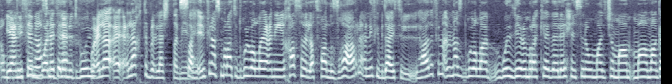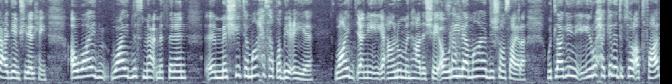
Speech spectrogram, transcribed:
الأم يعني في ناس بولدها مثلاً تقول- وعلاقته بالعلاج الطبيعي صح يعني في ناس مرات تقول والله يعني خاصة الأطفال الصغار يعني في بداية هذا في ناس تقول والله ولدي عمره كذا للحين سنة وما ما ما, ما قاعد يمشي للحين. أو وايد وايد نسمع مثلا آه، مشيته ما أحسها طبيعية. وايد يعني يعانون من هذا الشيء أو صح. ريله ما أدري شلون صايرة. وتلاقين يروح كذا دكتور أطفال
